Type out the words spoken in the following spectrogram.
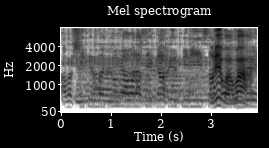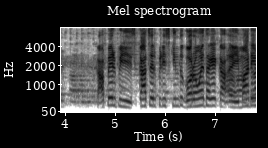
আবার শীতের মাধ্যমে আবার আছে কাপের বাবা। পিরিচ কাচের পিরিচ কিন্তু গরমে থাকে কা- এই মাটির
